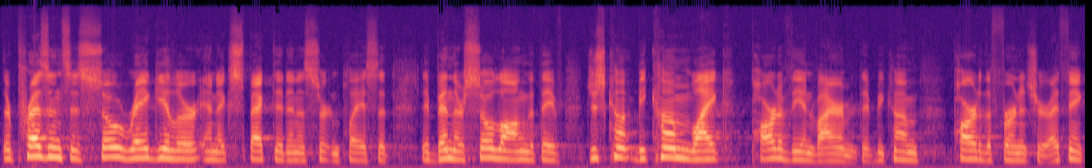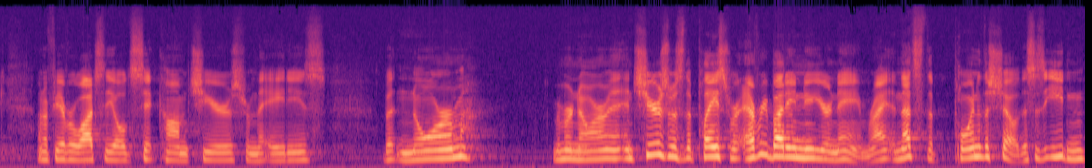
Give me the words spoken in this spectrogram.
their presence is so regular and expected in a certain place that they've been there so long that they've just come, become like part of the environment. They've become part of the furniture. I think, I don't know if you ever watched the old sitcom Cheers from the 80s, but Norm, remember Norm? And Cheers was the place where everybody knew your name, right? And that's the point of the show. This is Eden.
